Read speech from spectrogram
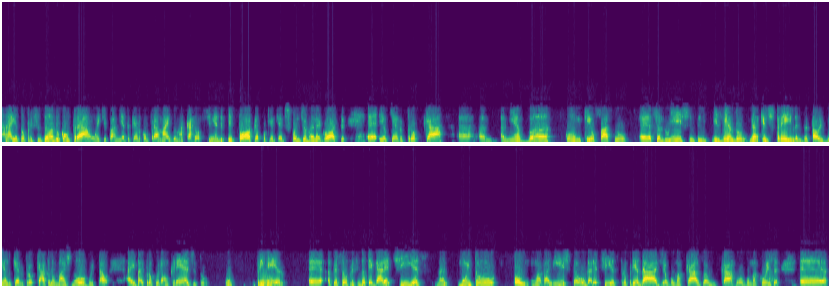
ah, eu estou precisando comprar um equipamento, quero comprar mais uma carrocinha de pipoca, porque eu quero expandir o meu negócio, é, eu quero trocar a, a, a, minha van com que eu faço é, sanduíches e, e vendo né, aqueles trailers e tal, e vendo quero trocar para um mais novo e tal, aí vai procurar um crédito. O, primeiro, é, a pessoa precisa ter garantias, né, muito ou um avalista ou garantias, propriedade, alguma casa, um carro, alguma coisa é,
